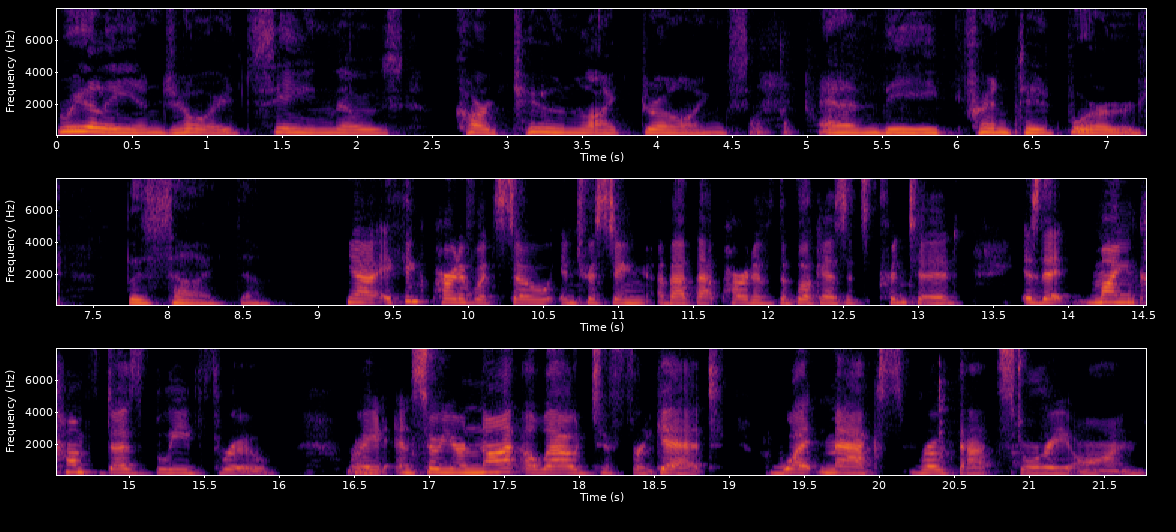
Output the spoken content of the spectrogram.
really enjoyed seeing those cartoon like drawings and the printed word beside them. Yeah, I think part of what's so interesting about that part of the book as it's printed is that Mein Kampf does bleed through, right? And so you're not allowed to forget what Max wrote that story on,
